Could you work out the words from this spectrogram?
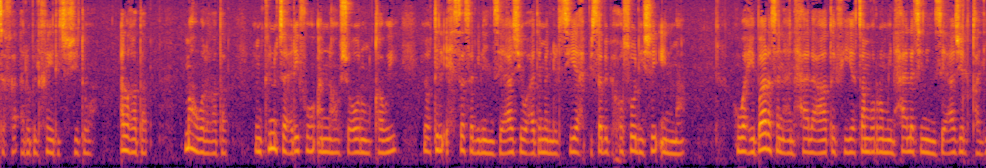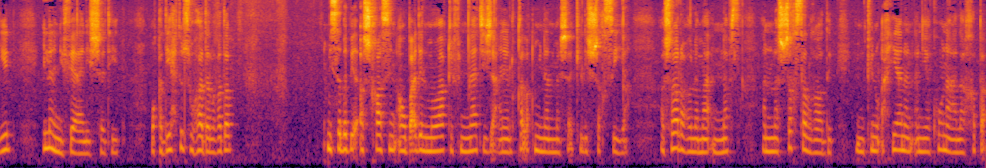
تفاءلوا بالخير تجدوه. الغضب. ما هو الغضب؟ يمكن تعريفه أنه شعور قوي يعطي الإحساس بالانزعاج وعدم الارتياح بسبب حصول شيء ما. هو عبارة عن حالة عاطفية تمر من حالة الانزعاج القليل إلى الانفعال الشديد. وقد يحدث هذا الغضب بسبب أشخاص أو بعض المواقف الناتجة عن القلق من المشاكل الشخصية. أشار علماء النفس أن الشخص الغاضب يمكن أحيانا أن يكون على خطأ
